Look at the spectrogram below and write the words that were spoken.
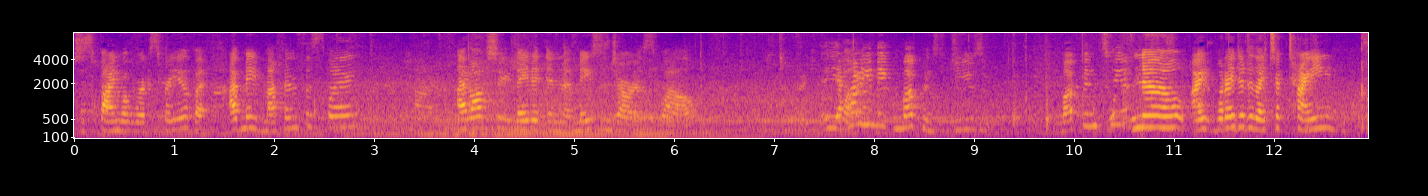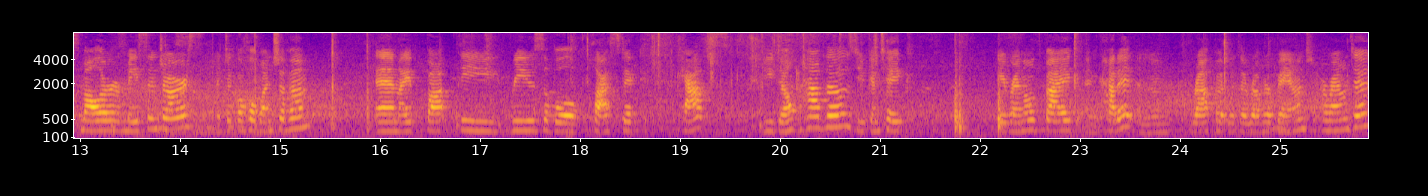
just find what works for you, but I've made muffins this way. I've actually made it in a mason jar as well. Yeah, how do you make muffins? Did you use muffin tin? No, I what I did is I took tiny, smaller mason jars. I took a whole bunch of them, and I bought the reusable plastic caps. If you don't have those, you can take a Reynolds bag and cut it, and then wrap it with a rubber band around it,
